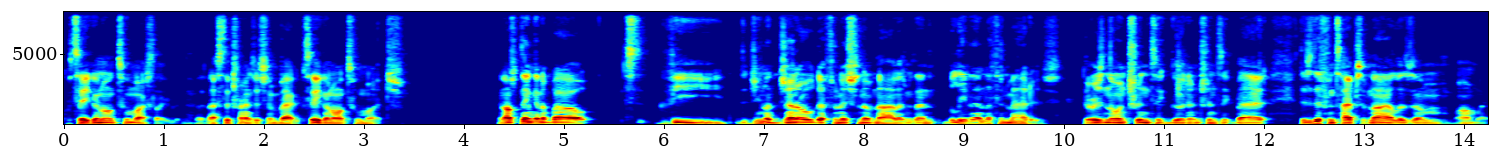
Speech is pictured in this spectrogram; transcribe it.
We're taking on too much. Like that's the transition back. We're taking on too much. And I was thinking about the, the you know general definition of nihilism that believing that nothing matters. There is no intrinsic good, intrinsic bad. There's different types of nihilism, um, like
